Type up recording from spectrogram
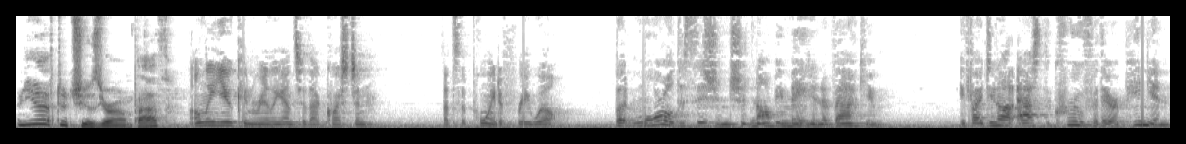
You have to choose your own path. Only you can really answer that question. That's the point of free will. But moral decisions should not be made in a vacuum. If I do not ask the crew for their opinion,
